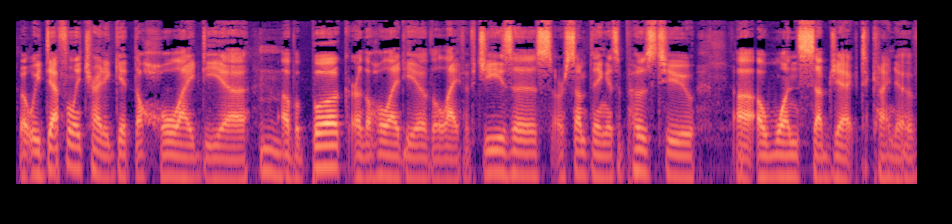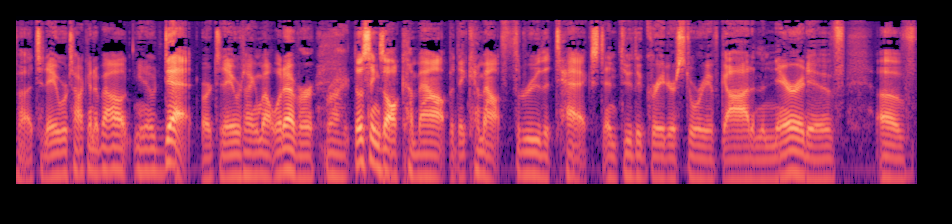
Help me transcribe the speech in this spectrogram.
but we definitely try to get the whole idea mm. of a book or the whole idea of the life of Jesus or something as opposed to uh, a one subject kind of uh, today we're talking about you know debt or today we're talking about whatever. Right. Those things all come out but they come out through the text and through the greater story of god and the narrative of,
